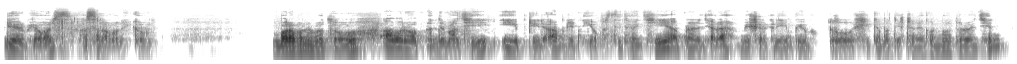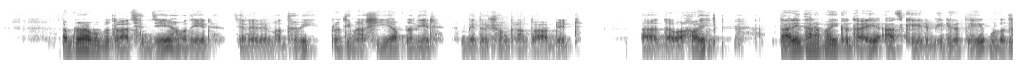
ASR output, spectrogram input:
ডিয়ার ভিউয়ার্স আসসালামু আলাইকুম বরাবরের মতো আবারও আপনাদের মাঝে ইএফটির আপডেট নিয়ে উপস্থিত হয়েছি। আপনারা যারা বেসরকারি এমপিভুক্ত শিক্ষা প্রতিষ্ঠানে কর্মরত রয়েছেন, আপনারা অবগত আছেন যে আমাদের চ্যানেলের মাধ্যমে প্রতি মাসেই আপনাদের বেতন সংক্রান্ত আপডেট দেওয়া হয়। তারই ধারাবাহিকতায় আজকের ভিডিওতে মূলত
